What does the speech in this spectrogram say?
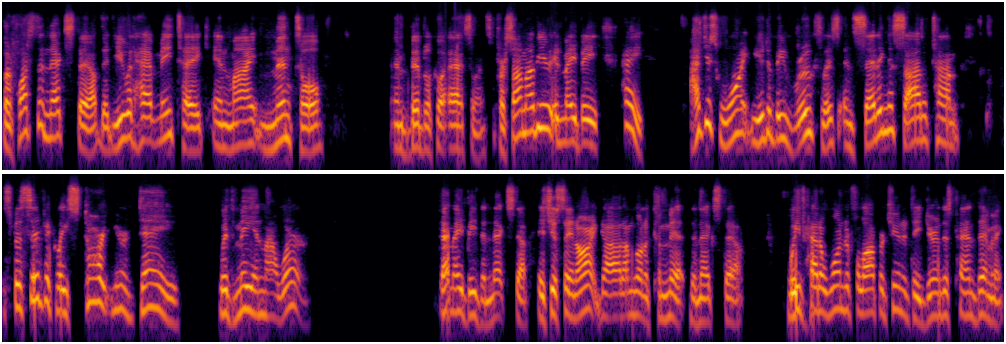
but what's the next step that you would have me take in my mental and biblical excellence? For some of you, it may be, hey, I just want you to be ruthless and setting aside a time, specifically start your day with me and my word. That may be the next step. It's just saying, all right, God, I'm going to commit the next step. We've had a wonderful opportunity during this pandemic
